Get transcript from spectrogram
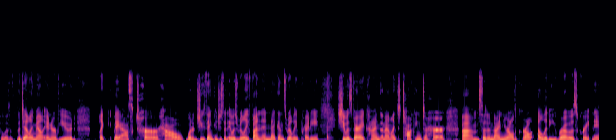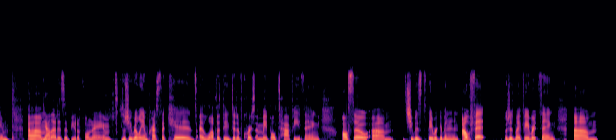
who was it? The Daily Mail interviewed, like they asked her how what did you think and she said it was really fun and meghan's really pretty she was very kind and i liked talking to her um, said a nine-year-old girl elodie rose great name um, yeah, that is a beautiful name. so she really impressed the kids. I love that they did, of course, a maple taffy thing. Also, um, she was they were given an outfit, which is my favorite thing. Um,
